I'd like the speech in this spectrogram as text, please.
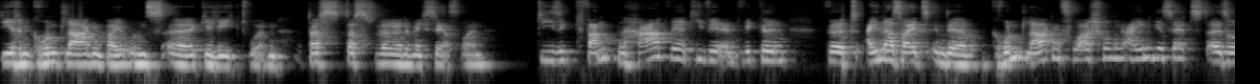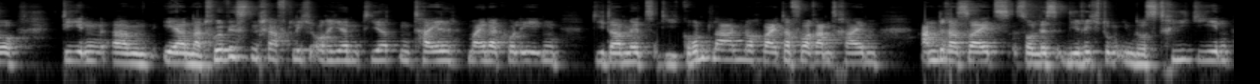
deren Grundlagen bei uns äh, gelegt wurden. Das, das würde mich sehr freuen. Diese Quantenhardware, die wir entwickeln, wird einerseits in der Grundlagenforschung eingesetzt, also den ähm, eher naturwissenschaftlich orientierten Teil meiner Kollegen, die damit die Grundlagen noch weiter vorantreiben. Andererseits soll es in die Richtung Industrie gehen,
